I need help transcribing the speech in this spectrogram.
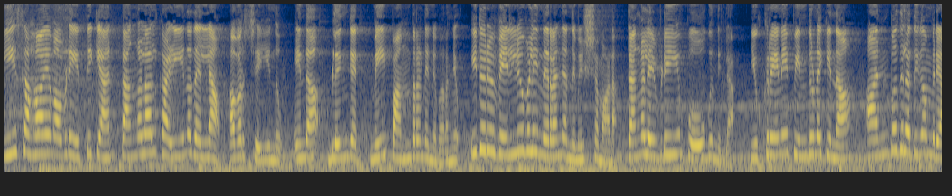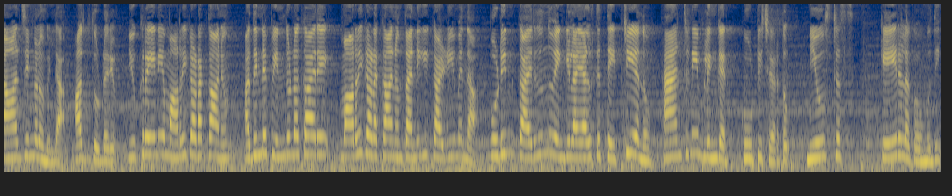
ഈ സഹായം അവിടെ എത്തിക്കാൻ തങ്ങളാൽ കഴിയുന്നതെല്ലാം അവർ ചെയ്യുന്നു എന്ന് ബ്ലിങ്കൻ മെയ് പന്ത്രണ്ടിന് പറഞ്ഞു. ഇതൊരു വെല്ലുവിളി നിറഞ്ഞ നിമിഷമാണ്. തങ്ങൾ എവിടെയും പോകുന്നില്ല. യുക്രൈനെ പിന്തുണയ്ക്കുന്ന അൻപതിലധികം രാജ്യങ്ങളുമില്ല. അത് തുടരും. യുക്രൈനെ മറികടക്കാനും അതിന്റെ പിന്തുണക്കാരെ മറികടക്കാനും തനിക്ക് കഴിയുമെന്ന് പുടിൻ കരുതുന്നുവെങ്കിൽ അയാൾക്ക് തെറ്റിയെന്നും ആന്റണി ബ്ലിങ്കൻ കൂട്ടിച്ചേർത്തു. News desk Kerala Kaumudi.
